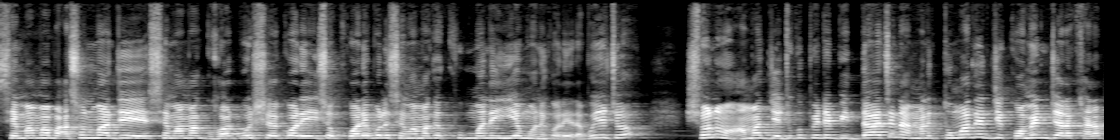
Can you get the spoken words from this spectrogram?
শ্যামামা বাসন মাজে, শ্যামামা ঘর পরিষ্কার করে, এইসব করে বলে শ্যামামাকে খুব মানে ইয়ে মনে করে এরা, বুঝেছ? শোনো, আমার যেটুকু পেটে বিদ্যা আছে না মানে তোমাদের যে কমেন্ট যারা খারাপ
